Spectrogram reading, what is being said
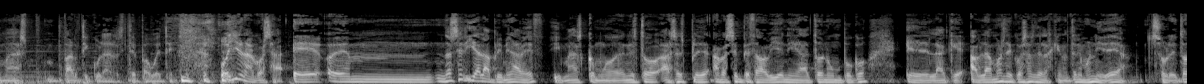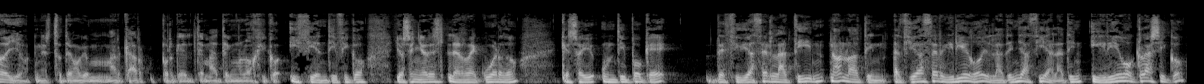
Más particular este pauete. Oye, una cosa, eh, em, no sería la primera vez, y más como en esto has, empezado bien y a tono un poco, en la que hablamos de cosas de las que no tenemos ni idea. Sobre todo yo, en esto tengo que marcar, porque el tema tecnológico y científico, yo señores les recuerdo que soy un tipo que decidió hacer latín, no, no latín, decidió hacer griego, y el latín ya hacía, latín y griego clásico,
